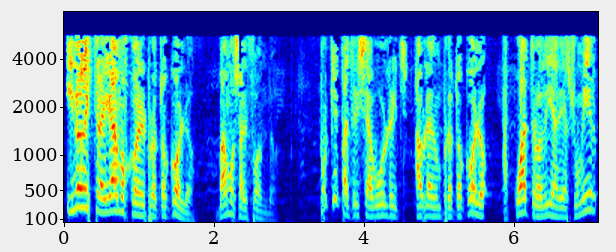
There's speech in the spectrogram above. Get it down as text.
y no distraigamos con el protocolo, vamos al fondo. ¿Por qué Patricia Bullrich habla de un protocolo a cuatro días de asumir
